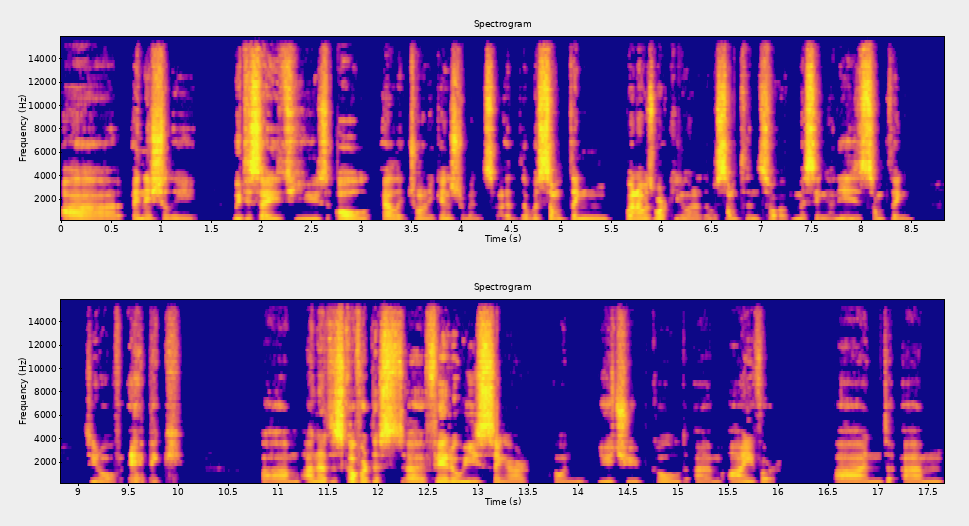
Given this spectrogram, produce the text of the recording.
uh, initially we decided to use all electronic instruments, uh, there was something when I was working on it. There was something sort of missing. I needed something, you know, of epic. Um, and I discovered this uh, Faroese singer on YouTube called um, Eivør, and um,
